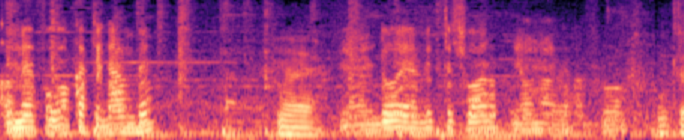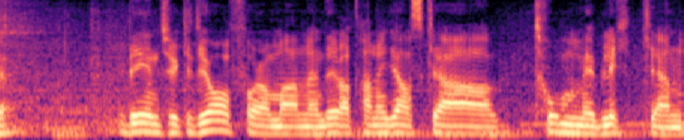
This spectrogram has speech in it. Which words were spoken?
kommer jag få åka till Gambia? Nej. Nej, då är jag inte svara på någon av era frågor. Okay. Det intrycket jag får av mannen är att han är ganska tom i blicken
